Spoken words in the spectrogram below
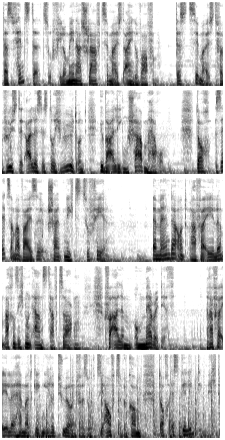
Das Fenster zu Philomenas Schlafzimmer ist eingeworfen. Das Zimmer ist verwüstet, alles ist durchwühlt und überall liegen Scherben herum. Doch seltsamerweise scheint nichts zu fehlen. Amanda und Raffaele machen sich nun ernsthaft Sorgen, vor allem um Meredith. Raffaele hämmert gegen ihre Tür und versucht sie aufzubekommen, doch es gelingt ihm nicht.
